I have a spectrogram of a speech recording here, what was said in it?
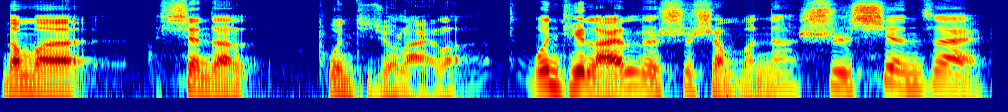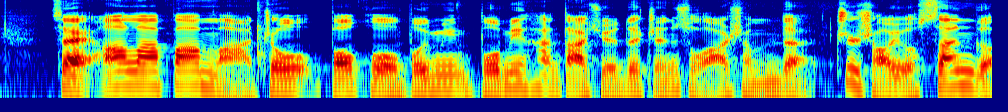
那么现在问题就来了，问题来了是什么呢？是现在在阿拉巴马州，包括伯明伯明翰大学的诊所啊什么的，至少有三个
